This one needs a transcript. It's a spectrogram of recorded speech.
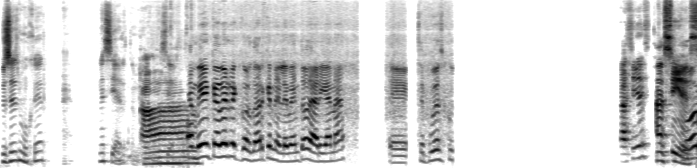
Pues es mujer. Ah, No es cierto. es cierto. Ah, También cabe recordar que en el evento de Ariana eh, se pudo escuchar Así es. así es. por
